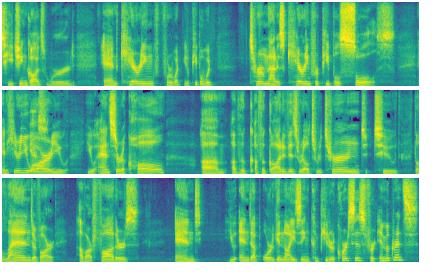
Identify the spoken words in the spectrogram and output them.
teaching God's word and caring for what you know people would term that as caring for people's souls. And here you yes. are, you you answer a call um, of the of the God of Israel to return to, to the land of our of our fathers, and you end up organizing computer courses for immigrants.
